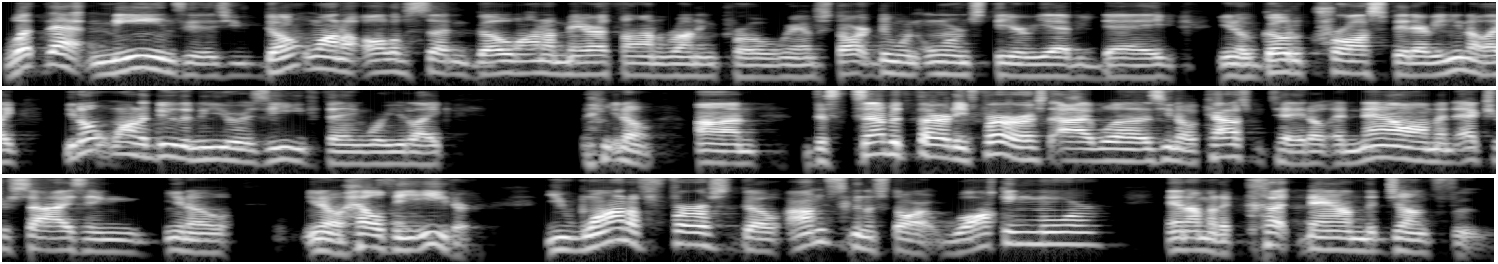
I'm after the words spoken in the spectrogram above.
What that means is you don't want to all of a sudden go on a marathon running program, start doing Orange Theory every day, you know, go to CrossFit every, you know, like you don't want to do the New Year's Eve thing where you're like, you know, on December 31st, I was, you know, a couch potato, and now I'm an exercising, you know, you know, healthy eater. You want to first go, I'm just going to start walking more and I'm going to cut down the junk food.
